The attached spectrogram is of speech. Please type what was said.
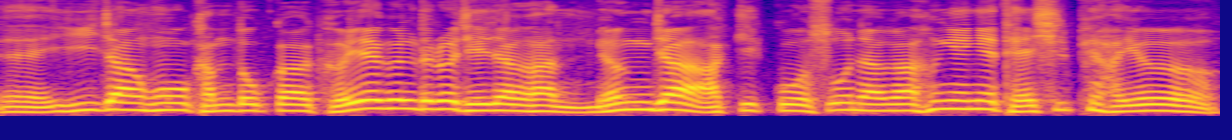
예, 이장호 감독과 거액을 들어 제작한 명자 악기꽃 소냐가 흥행에 대실패하여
